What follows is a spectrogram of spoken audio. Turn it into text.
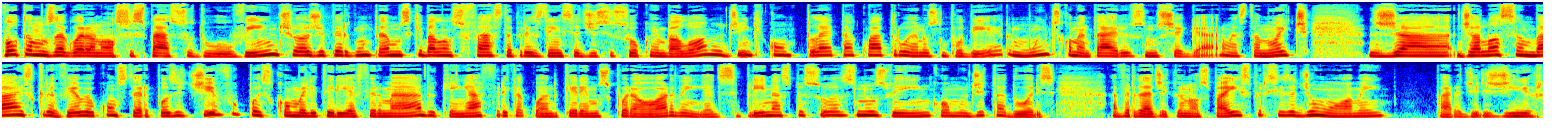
Voltamos agora ao nosso espaço do ouvinte. Hoje perguntamos que balanço faz da presidência de Sissoko Embaló no dia em que completa quatro anos no poder. Muitos comentários nos chegaram esta noite. Já Jaló Sambá escreveu: Eu considero positivo, pois, como ele teria afirmado, que em África, quando queremos pôr a ordem e a disciplina, as pessoas nos veem como ditadores. A verdade é que o nosso país precisa de um homem para dirigir.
